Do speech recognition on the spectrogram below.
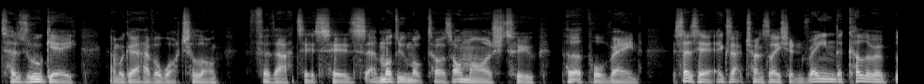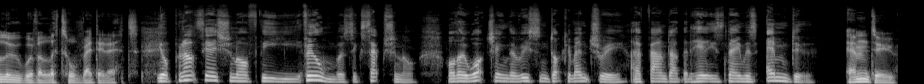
Tazuge, and we're going to have a watch along for that. It's his uh, Modu Moctar's homage to Purple Rain. It says here, exact translation, rain the colour of blue with a little red in it. Your pronunciation of the film was exceptional. Although watching the recent documentary, I found out that his name is Mdu. Mdu,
